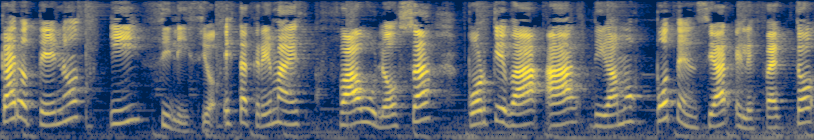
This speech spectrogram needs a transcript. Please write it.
carotenos y silicio. Esta crema es fabulosa porque va a, digamos, potenciar el efecto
